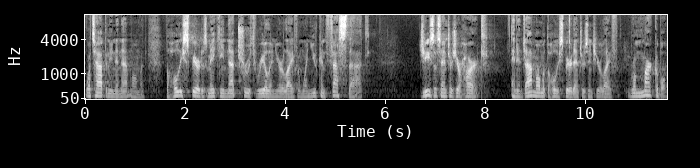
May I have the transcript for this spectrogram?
What's happening in that moment? The Holy Spirit is making that truth real in your life. And when you confess that, Jesus enters your heart. And in that moment, the Holy Spirit enters into your life. Remarkable,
